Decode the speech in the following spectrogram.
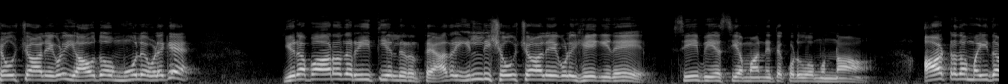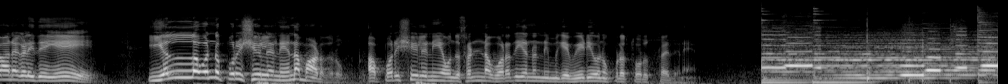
ಶೌಚಾಲಯಗಳು ಯಾವುದೋ ಮೂಲೆ ಒಳಗೆ ಇರಬಾರದ ರೀತಿಯಲ್ಲಿರುತ್ತೆ. ಆದರೆ ಇಲ್ಲಿ ಶೌಚಾಲಯಗಳು ಹೇಗಿದೆ? ಸಿ ಬಿ ಎಸ್ ಸಿಯ ಮಾನ್ಯತೆ ಕೊಡುವ ಮುನ್ನ ಆಟದ ಮೈದಾನಗಳಿದೆಯೇ? ಎಲ್ಲವನ್ನು ಪರಿಶೀಲನೆಯನ್ನು ಮಾಡಿದರು. ಆ ಪರಿಶೀಲನೆಯ ಒಂದು ಸಣ್ಣ ವರದಿಯನ್ನು ನಿಮಗೆ ವಿಡಿಯೋನು ಕೂಡ ತೋರಿಸ್ತಾ ಇದ್ದೇನೆ. Thank you.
